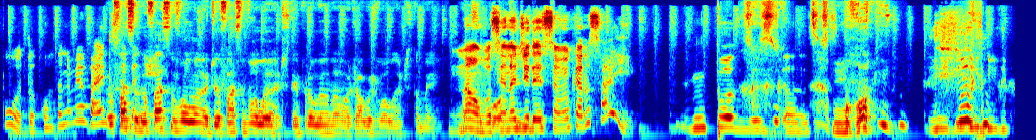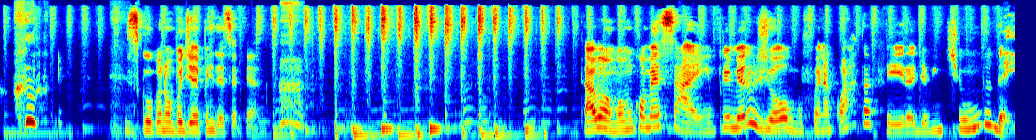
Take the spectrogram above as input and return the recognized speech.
Pô, tô cortando a minha vibe. Eu faço, eu faço volante, eu faço volante, tem problema não, eu jogo os volantes também. Não, você na direção eu quero sair. Em todos os. As... Morre! Desculpa, não podia perder essa piada. Tá bom, vamos começar, hein? O primeiro jogo foi na quarta-feira, dia 21 do 10.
